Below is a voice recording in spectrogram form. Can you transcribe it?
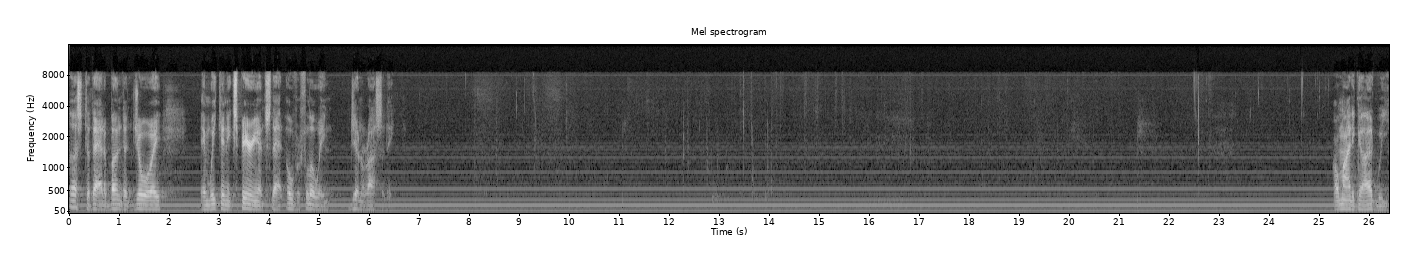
us to that abundant joy and we can experience that overflowing generosity. Almighty God, we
